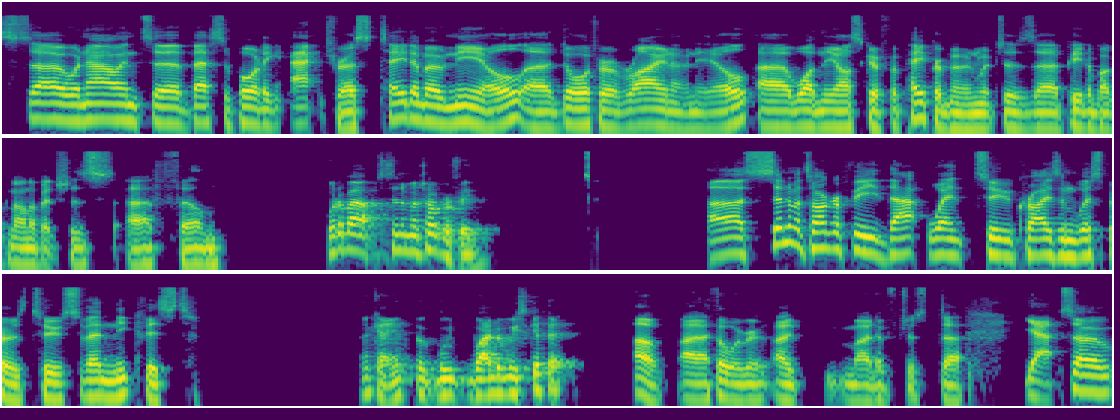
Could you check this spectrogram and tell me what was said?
So we're now into Best Supporting Actress. Tatum O'Neal, uh, daughter of Ryan O'Neal, uh, won the Oscar for Paper Moon, which is uh, Peter Bogdanovich's uh, film. What about cinematography? Uh, cinematography that went to Cries and Whispers to Sven Nykvist. Okay, but we, why did we skip it? Oh, I thought we were. I might have just. Uh, yeah. So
